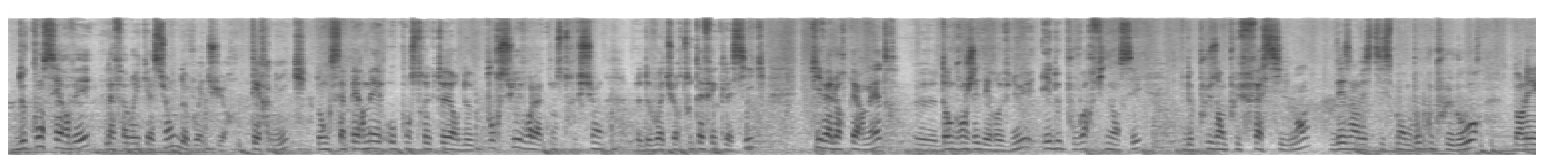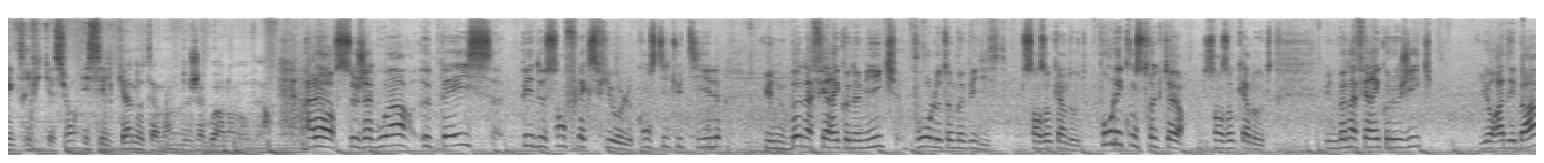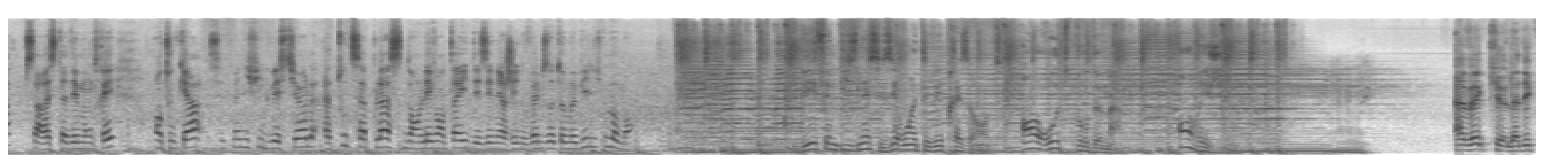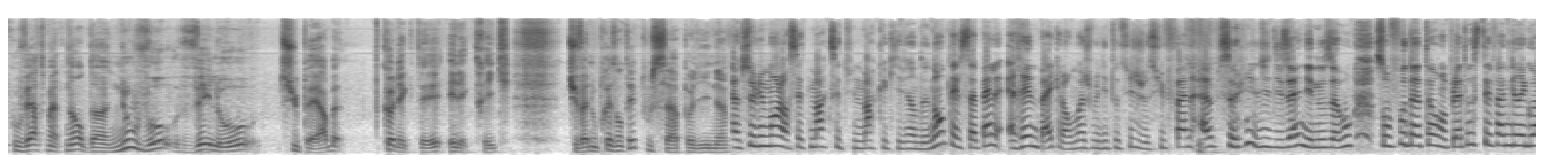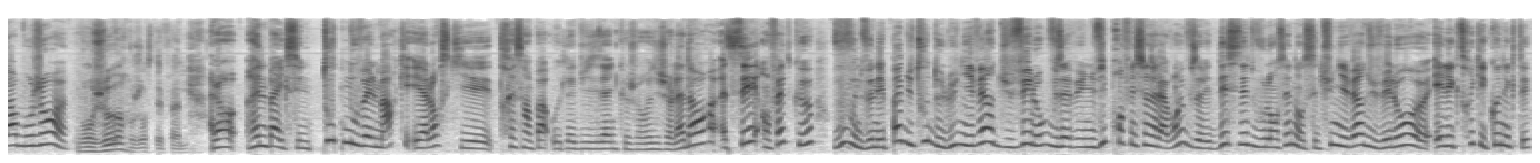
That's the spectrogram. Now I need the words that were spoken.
de conserver la fabrication de voitures thermiques. Donc ça permet aux constructeurs de poursuivre la construction de voitures tout à fait classiques qui va leur permettre euh, d'engranger des revenus et de pouvoir financer de plus en plus facilement des investissements beaucoup plus lourds dans l'électrification et c'est le cas notamment de Jaguar Land Rover. Alors ce Jaguar E-Pace P200 Flex Fuel constitue-t-il une bonne affaire économique pour l'automobiliste? Sans aucun doute. Pour les constructeurs? Sans aucun doute. Une bonne affaire écologique? Il y aura débat, ça reste à démontrer. En tout cas, cette magnifique bestiole a toute sa place dans l'éventail des énergies nouvelles automobiles du moment. BFM Business et 01 TV présente En route pour demain, en région. Avec la découverte maintenant d'un nouveau vélo superbe, connecté, électrique. Tu vas nous présenter tout ça, Pauline. Absolument. Alors, cette marque, c'est une marque qui vient de Nantes. Elle s'appelle Rainbike. Alors, moi, je vous le dis tout de suite, je suis fan absolu du design et nous avons son fondateur en plateau, Stéphane Grégoire. Bonjour. Bonjour. Bonjour, Stéphane. Alors, Rainbike, c'est une toute nouvelle marque. Et alors, ce qui est très sympa, au-delà du design que je redis, je l'adore, c'est en fait que vous, vous ne venez pas du tout de l'univers du vélo. Vous avez une vie professionnelle avant et vous avez décidé de vous lancer dans cet univers du vélo euh, électrique et connecté.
